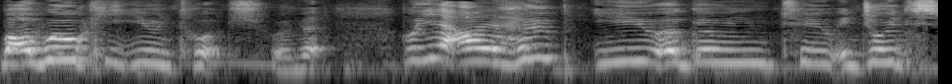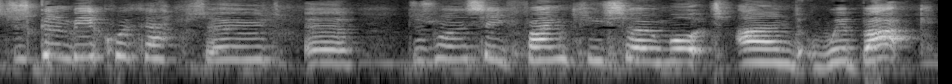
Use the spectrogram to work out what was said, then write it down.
But I will keep you in touch with it. But yeah, I hope you are going to enjoy this. It's just going to be a quick episode. Uh, just want to say thank you so much. And we're back.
